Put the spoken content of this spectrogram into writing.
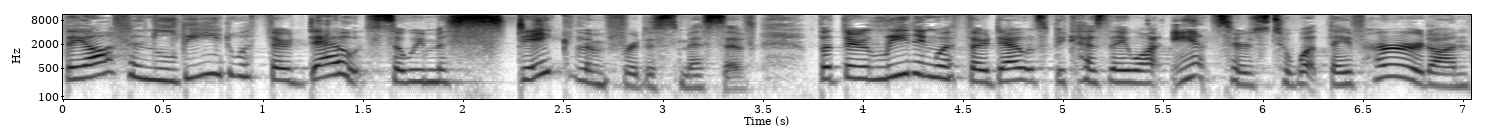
They often lead with their doubts, so we mistake them for dismissive, but they're leading with their doubts because they want answers to what they've heard on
